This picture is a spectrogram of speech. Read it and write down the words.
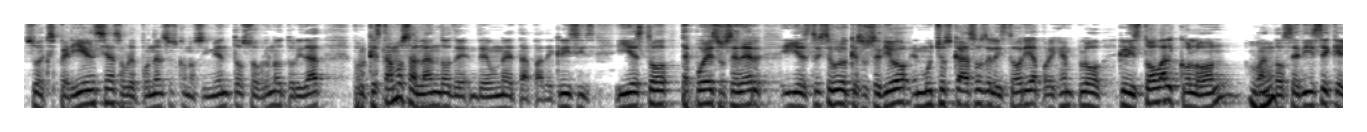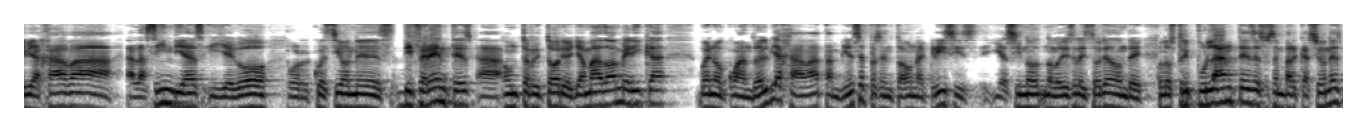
su experiencia, sobreponer sus conocimientos sobre una autoridad, porque estamos hablando de, de, una etapa de crisis y esto te puede suceder y estoy seguro que sucedió en muchos casos de la historia. Por ejemplo, Cristóbal Colón, cuando se dice que viajaba a las Indias y llegó por cuestiones diferentes a un territorio llamado América, bueno, cuando él viajaba también se presentó a una crisis. Y así nos, lo dice la historia donde los tripulantes de sus embarcaciones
